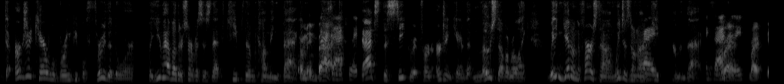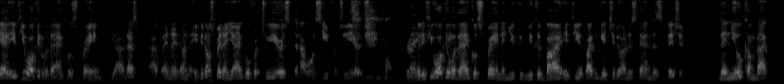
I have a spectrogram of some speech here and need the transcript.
The urgent care will bring people through the door, but you have other services that keep them coming back. Coming back. Exactly. That's the secret for an urgent care that most of them are like, we can get them the first time. We just don't know how to keep them coming back. Exactly. Right, right. Yeah, if you walk in with an ankle sprain, yeah, that's and and if you don't sprain on your ankle for two years, then I won't see you for two years. Right. But if you walk in with an ankle sprain and you could you could buy if you if I can get you to understand this vision, then you'll come back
